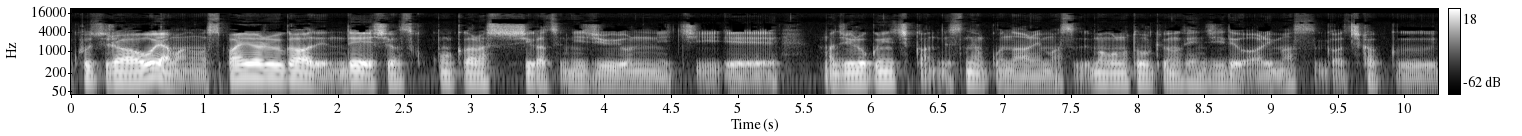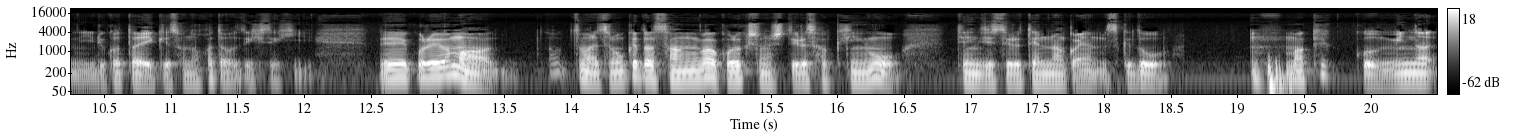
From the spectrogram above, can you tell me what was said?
こちらは青山のスパイラルガーデンで4月9日から4月24日、えー、まあ、16日間ですね、行われます。まあ、この東京の展示ではありますが、近くにいる方は行けそうな方はぜひぜひ。で、これはまあ、つまりその岡田さんがコレクションしている作品を展示する展覧会なんですけど、まあ結構みんな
